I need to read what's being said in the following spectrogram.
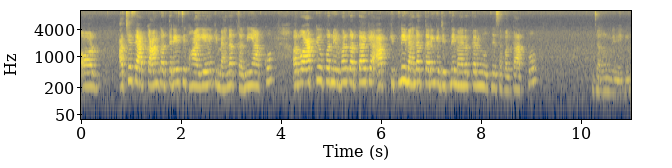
और अच्छे से आप काम करते रहिए सिर्फ़ हाँ ये है कि मेहनत करनी है आपको। और वो आपके ऊपर निर्भर करता है कि आप कितनी मेहनत करेंगे जितनी मेहनत करेंगे उतनी सफलता आपको ज़रूर मिलेगी।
